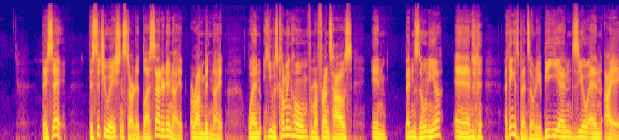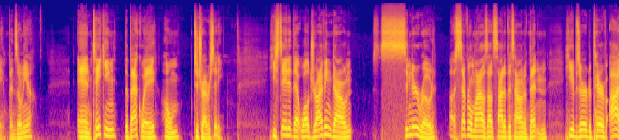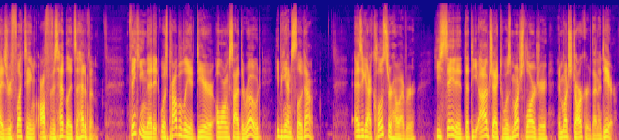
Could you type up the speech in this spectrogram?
They say the situation started last Saturday night around midnight when he was coming home from a friend's house in Benzonia, and I think it's Benzonia, B E N Z O N I A, Benzonia. and taking the back way home to Traverse City. He stated that while driving down Cinder Road, uh, several miles outside of the town of Benton, he observed a pair of eyes reflecting off of his headlights ahead of him. Thinking that it was probably a deer alongside the road, he began to slow down. As he got closer, however, he stated that the object was much larger and much darker than a deer.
